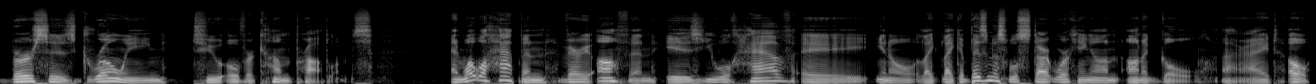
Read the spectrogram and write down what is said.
versus growing to overcome problems. And what will happen very often is you will have a, you know, like like a business will start working on on a goal, all right? Oh,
